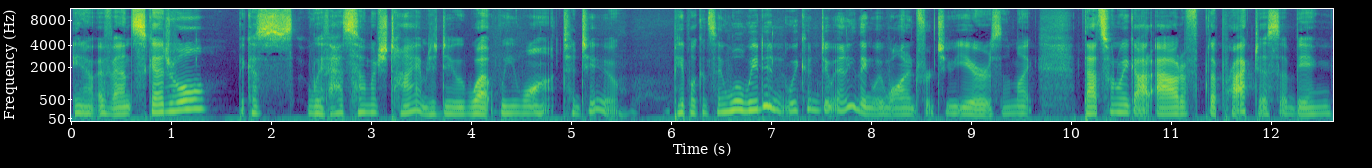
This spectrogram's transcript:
you know, event schedule? Because we've had so much time to do what we want to do people can say, well, we didn't, we couldn't do anything we wanted for two years. And like, that's when we got out of the practice of being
